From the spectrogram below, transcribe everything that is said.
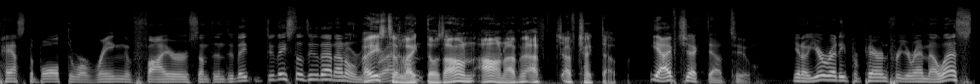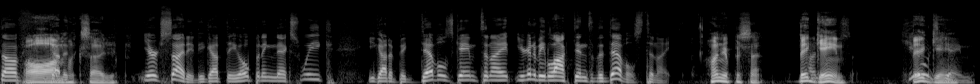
pass the ball through a ring of fire or something. Do they do they still do that? I don't remember. I used to I, like I'm- those. I don't. I don't know. I've, I've I've checked out. Yeah, I've checked out too. You know, you're already preparing for your MLS stuff. Oh, I'm a- excited. You're excited. You got the opening next week. You got a big Devils game tonight. You're going to be locked into the Devils tonight. Hundred percent. Big game. Huge Big game.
